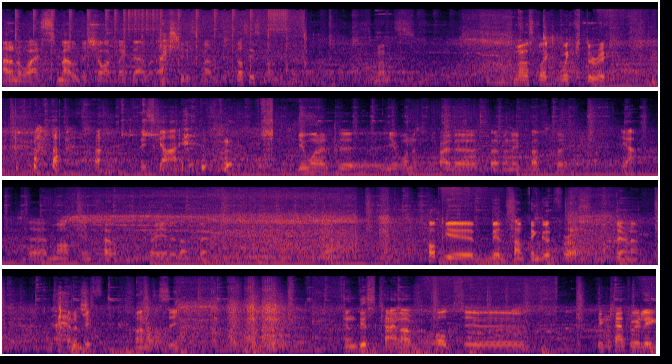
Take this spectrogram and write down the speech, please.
I don't know why I smelled the shark like that, but I actually smelled it. Does it smell different? Smells smells like victory. this guy. you wanted to you wanted to try the 7A plus but yeah. the master himself created up there. Yeah. Hope you build something good for us up there now. It's gonna be fun to see. And this kind of holds you you can't really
